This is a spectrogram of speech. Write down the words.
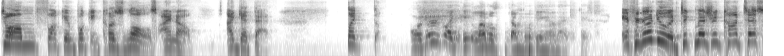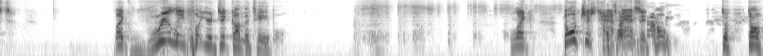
dumb fucking booking, because lulls. I know. I get that. Like, oh, there's like eight levels of dumb booking on that case. If you're going to do a dick measuring contest, like, really put your dick on the table. Like, don't just half-ass it. Don't, don't, don't,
